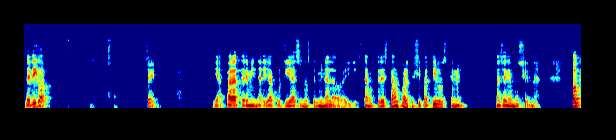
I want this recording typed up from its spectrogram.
¿Le digo? Sí. Ya, para terminar, ya, porque ya se nos termina la hora y están ustedes tan participativos que me hacen emocionar. Ok,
